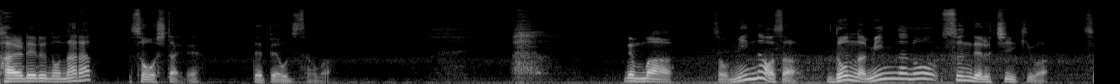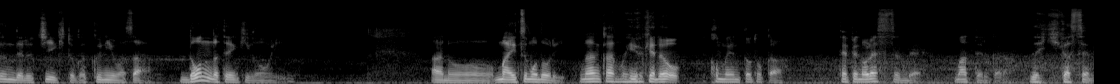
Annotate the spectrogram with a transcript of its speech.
変えれるのなら、そうしたいね。てっぺおじさんは。でもまあ、そう、みんなはさ、どんな、みんなの住んでる地域は、住んでる地域とか国はさ、どんな天気が多いあの、まあ、いつも通り、何回も言うけど、コメントとか、てっぺのレッスンで待ってるから、ぜひ聞かせてね。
